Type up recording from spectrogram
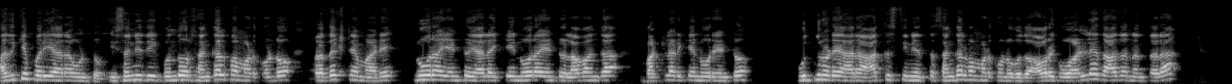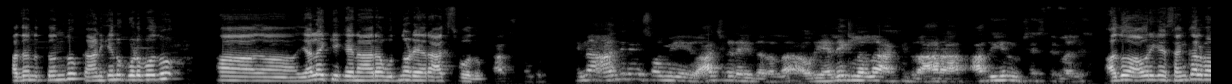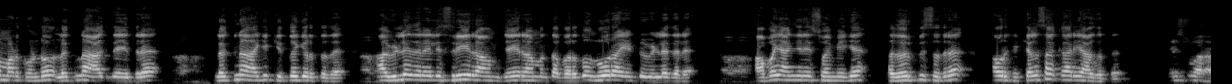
ಅದಕ್ಕೆ ಪರಿಹಾರ ಉಂಟು. ಈ ಸನ್ನಿಧಿಗೆ ಬಂದು ಅವ್ರು ಸಂಕಲ್ಪ ಮಾಡ್ಕೊಂಡು ಪ್ರದಕ್ಷಿಣೆ ಮಾಡಿ ನೂರ ಎಂಟು ಏಲಕ್ಕಿ ನೂರ ಎಂಟು ಲವಂಗ ಬಟ್ಲಡಿಕೆ ನೂರ ಎಂಟು ಉದ್ನೊಡೆ ಹಾರ ಹಾಕಿಸ್ತೀನಿ ಅಂತ ಸಂಕಲ್ಪ ಮಾಡ್ಕೊಂಡು ಹೋಗೋದು. ಅವ್ರಿಗೆ ಒಳ್ಳೇದಾದ ನಂತರ ಅದನ್ನು ತಂದು ಕಾಣಿಕೆನೂ ಕೊಡ್ಬೋದು ಆ ಏಲಕ್ಕಿ ಕೈನ ಹಾರ ಉದ್ನೊಡೆ ಹಾರ ಹಾಕ್ಸ್ಬೋದು. ಇನ್ನ ಆಂಜನೇಯ ಸ್ವಾಮಿ ಆಚೆಗಡೆ ಇದಾರಲ್ಲ ಅವ್ರ ಎಲೆಗಳೆಲ್ಲ ಹಾಕಿದ್ರು ಹಾರ. ಅದು ಏನು ವಿಶೇಷತೆಗಳಲ್ಲಿ ಅದು ಅವರಿಗೆ ಸಂಕಲ್ಪ ಮಾಡ್ಕೊಂಡು ಲಗ್ನ ಆಗದೆ ಇದ್ರೆ ಲಗ್ನ ಆಗಿ ಕಿತ್ತೋಗಿರುತ್ತದೆ. ಆ ವಿಳ್ಳೆದೆಲೆಯಲ್ಲಿ ಶ್ರೀರಾಮ್ ಜಯರಾಮ್ ಅಂತ ಬರೆದು ನೂರ ಎಂಟು ವಿಳ್ಳೆದೆಲೆ ಅಭಯ ಆಂಜನೇಯ ಸ್ವಾಮಿಗೆ ಅದು ಅರ್ಪಿಸಿದ್ರೆ ಅವ್ರಿಗೆ ಕೆಲಸ ಕಾರ್ಯ ಆಗುತ್ತೆ. ಎಷ್ಟು ವಾರ?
